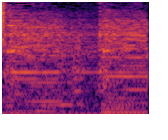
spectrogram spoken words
Ciao.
